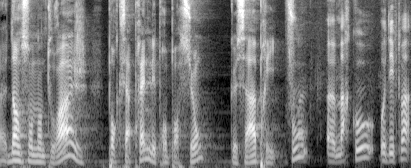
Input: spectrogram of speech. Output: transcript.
euh, dans son entourage pour que ça prenne les proportions que ça a pris. Vous, euh, Marco, au départ,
